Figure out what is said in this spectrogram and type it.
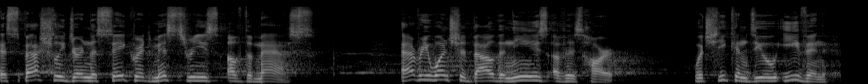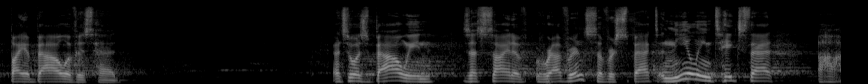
especially during the sacred mysteries of the Mass, everyone should bow the knees of his heart, which he can do even by a bow of his head. And so, as bowing is a sign of reverence, of respect. And kneeling takes that uh,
